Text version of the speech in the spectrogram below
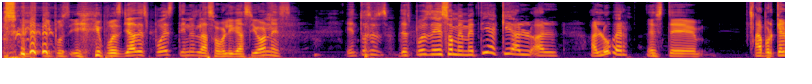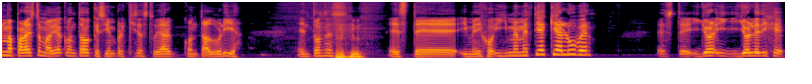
y, pues, y, pues ya después tienes las obligaciones. Y entonces después de eso me metí aquí al, al, al Uber. Este... Ah, porque él me, para esto me había contado que siempre quise estudiar contaduría. Entonces, este, y me dijo, y me metí aquí al Uber. Este, y yo, y yo le dije,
